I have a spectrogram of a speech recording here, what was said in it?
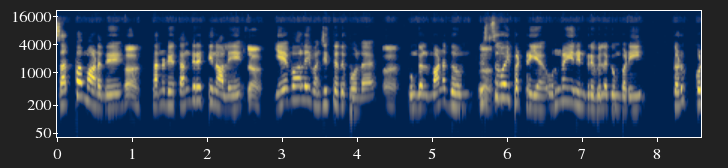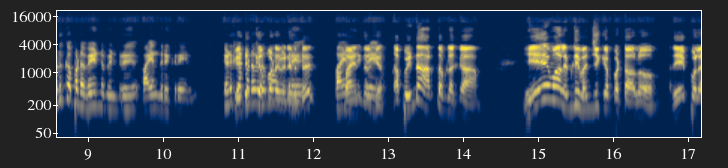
சர்ப்பமானது. தன்னுடைய தந்திரத்தினாலே ஆ. ஏவாளை வஞ்சித்தது போல. உங்கள் மனதும் கிறிஸ்துவை பற்றிய உண்மையை நின்று விலகும்படி கொடுக்கப்பட வேண்டும் என்று பயந்திருக்கிறேன். கெடுக்கப்பட வேண்டும் என்று பயந்திருக்கிறேன். அப்ப என்ன அர்த்தம்னாக்கா ஏவாள் எப்படி வஞ்சிக்கப்பட்டாலோ அதே போல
